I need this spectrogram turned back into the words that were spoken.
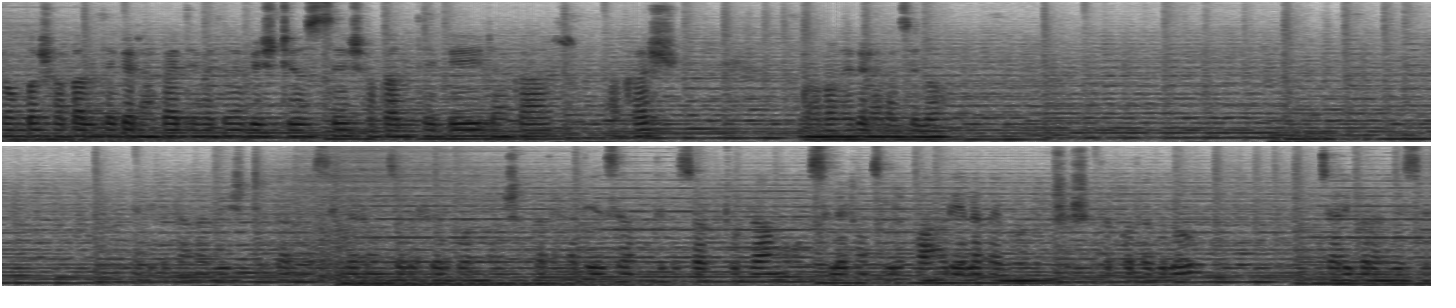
সোমবার সকাল থেকে ঢাকায় থেমে থেমে বৃষ্টি হচ্ছে। সকাল থেকেই ঢাকার আকাশ ঘন মেঘে ঢাকা ছিল। বৃষ্টির কারণে সিলেট অঞ্চলে ফের বন্যার আশঙ্কা দেখা দিয়েছে। অন্যদিকে চট্টগ্রাম ও সিলেট অঞ্চলের পাহাড়ি এলাকায় ভূমিধসের সতর্কতাগুলো জারি করা হয়েছে।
